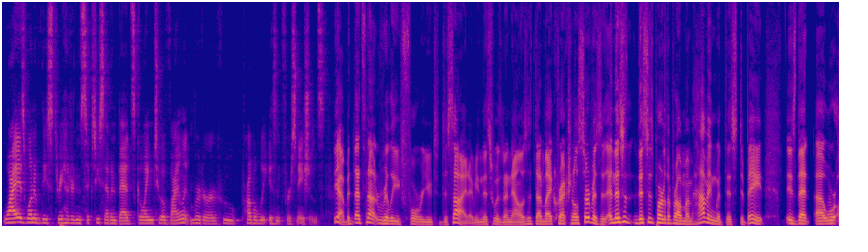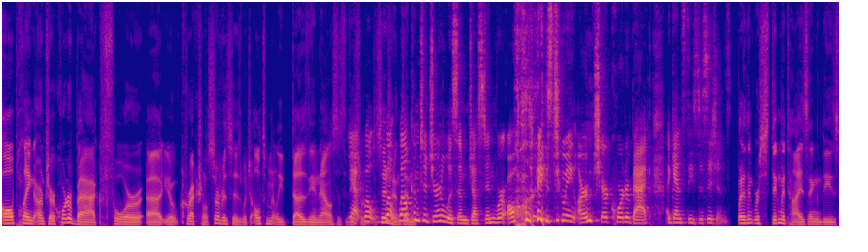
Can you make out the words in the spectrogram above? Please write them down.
why is one of these 367 beds going to a violent murderer who probably isn't First Nations? Yeah, but that's not really for you to decide. I mean, this was an analysis done by correctional services, and this is this is part of the problem I'm having with this debate is that uh, we're all playing armchair quarterback for uh, you know correctional services, which ultimately does the analysis of yeah, these well, decisions. well, welcome and, to journalism, Justin. We're always doing armchair quarterback against these decisions. but I think we're stigmatizing these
